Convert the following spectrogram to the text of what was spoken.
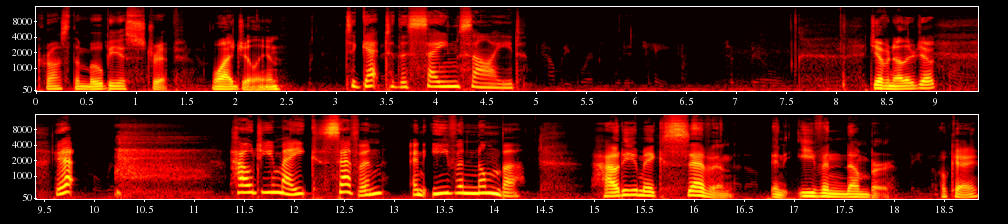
cross the Mobius strip? Why, Jillian? To get to the same side. Do you have another joke? Yeah. How do you make seven an even number? How do you make seven an even number? Okay.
